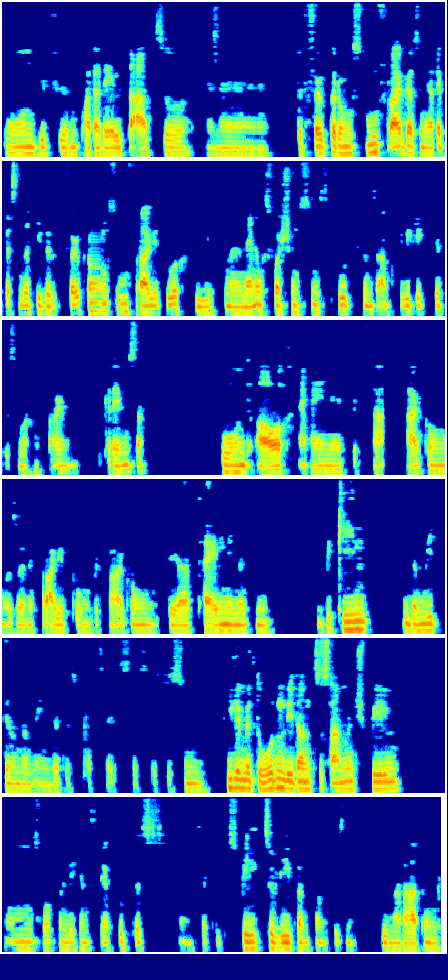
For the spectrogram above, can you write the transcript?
Und wir führen parallel dazu eine Bevölkerungsumfrage, also eine repräsentative Bevölkerungsumfrage durch, die von einem Meinungsforschungsinstitut für uns abgewickelt wird. Das machen vor allem die Grenzer. Und auch eine Befragung, also eine Fragebogenbefragung der Teilnehmenden Beginn, in der Mitte und am Ende des Prozesses. Also es sind viele Methoden, die dann zusammenspielen, um uns hoffentlich ein sehr gutes, ein sehr gutes Bild zu liefern von diesem Klimarat und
